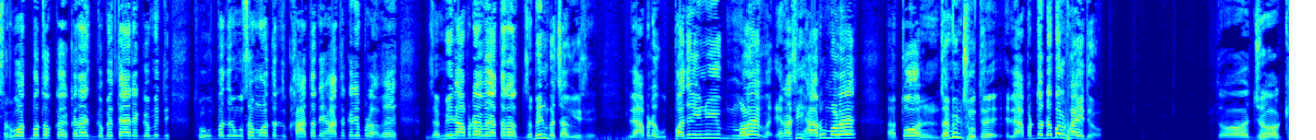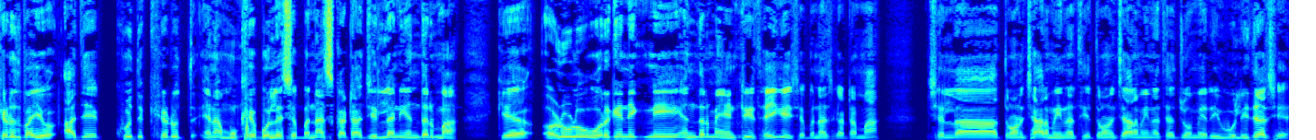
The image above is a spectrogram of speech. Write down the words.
શરૂઆતમાં તો કદાચ ગમે ત્યારે, ગમે તે થોડું ઉત્પાદન ઓછામાં માત્ર ખાતર ને હાથર કરીએ, પણ હવે જમીન આપણે હવે અત્યારે જમીન બચાવી છે. એટલે આપણે ઉત્પાદન એનું મળે, એનાથી સારું મળે તો જમીન સુધરે. એટલે આપણે તો ડબલ ફાયદો. તો જો ખેડૂત ભાઈઓ, આજે ખુદ ખેડૂત એના મુખે બોલે છે, બનાસકાંઠા જિલ્લાની અંદરમાં કે અળુળું ઓર્ગેનિકની અંદરમાં એન્ટ્રી થઈ ગઈ છે બનાસકાંઠામાં. છેલ્લા ત્રણ ચાર મહિનાથી, ત્રણ ચાર મહિનાથી જો મેં રિવ્યુ લીધા છે,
